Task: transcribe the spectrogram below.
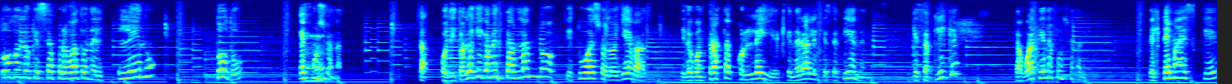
todo lo que se ha aprobado en el Pleno, todo es funcional. O sea, politológicamente hablando, si tú eso lo llevas y lo contrastas con leyes generales que se tienen y que se apliquen, la UA tiene funcionalidad. El tema es que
